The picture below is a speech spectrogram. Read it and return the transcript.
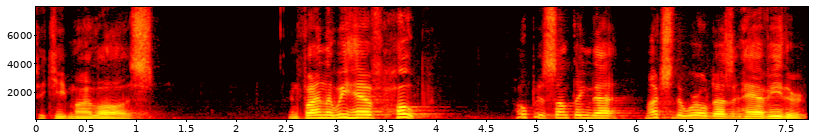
to keep my laws. And finally, we have hope. Hope is something that much of the world doesn't have either.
